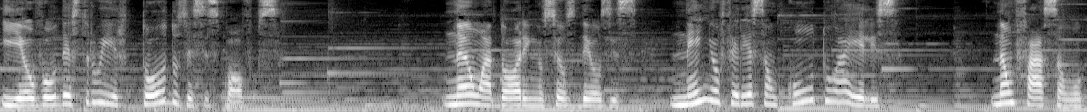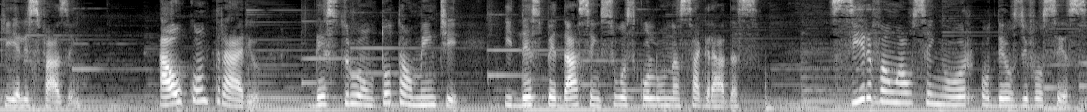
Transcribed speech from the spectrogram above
E eu vou destruir todos esses povos. Não adorem os seus deuses, nem ofereçam culto a eles. Não façam o que eles fazem. Ao contrário, destruam totalmente e despedacem suas colunas sagradas. Sirvam ao Senhor, o Deus de vocês.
